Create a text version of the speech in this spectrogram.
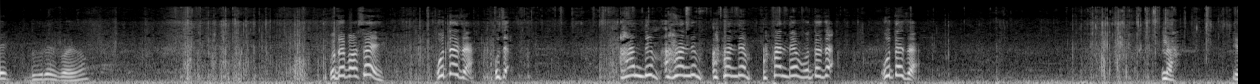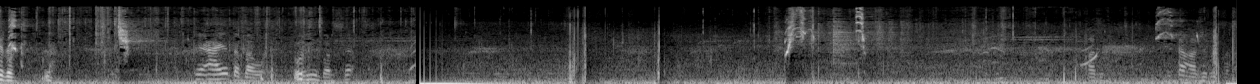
एक दुरै गयो उतै बस है उता जा उता हान्दिम हान्दिम हान्दिम हान्दिम उता जा उता जा ल यो त ल ए आयो त बाउ उनी वर्ष हजुर यता हजुर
